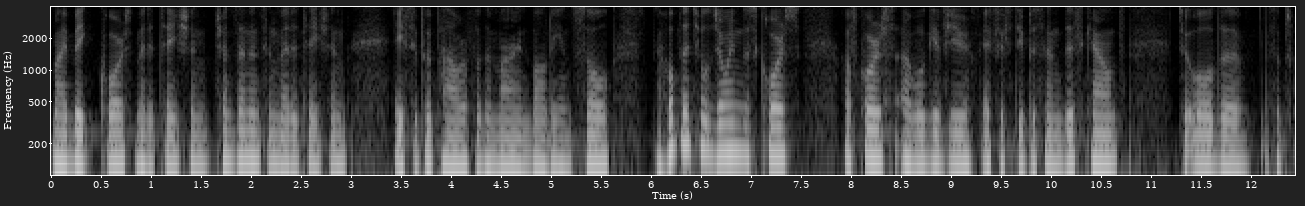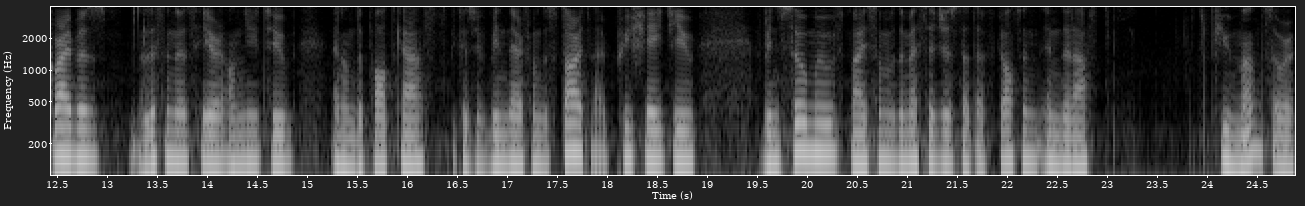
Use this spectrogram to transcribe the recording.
my big course, Meditation, Transcendence in Meditation, a superpower for the mind, body, and soul. I hope that you'll join this course. Of course, I will give you a 50% discount to all the subscribers, the listeners here on YouTube and on the podcast because you've been there from the start. I appreciate you. I've been so moved by some of the messages that I've gotten in the last few months or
